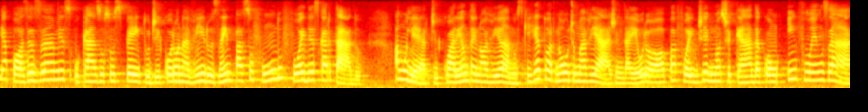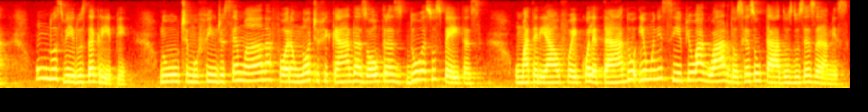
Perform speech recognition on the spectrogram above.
E após exames, o caso suspeito de coronavírus em Passo Fundo foi descartado. A mulher de 49 anos que retornou de uma viagem da Europa foi diagnosticada com influenza A, um dos vírus da gripe. No último fim de semana, foram notificadas outras duas suspeitas. O material foi coletado e o município aguarda os resultados dos exames.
